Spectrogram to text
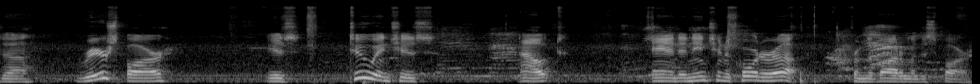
the rear spar is two inches out and an inch and a quarter up from the bottom of the spar.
